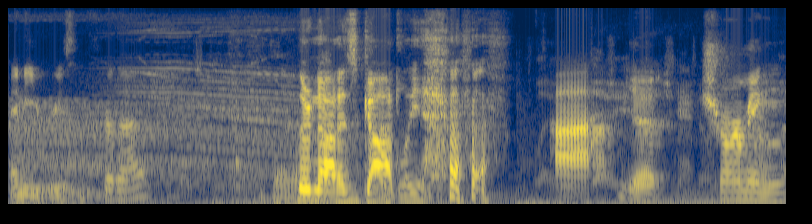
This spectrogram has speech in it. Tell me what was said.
Any reason for that? they're not as godly. ah. Yeah, charming,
